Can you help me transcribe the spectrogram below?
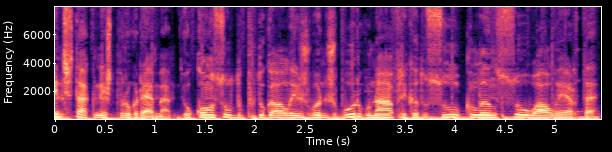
Em destaque neste programa, o cônsul de Portugal em Joanesburgo, na África do Sul, que lançou o alerta.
